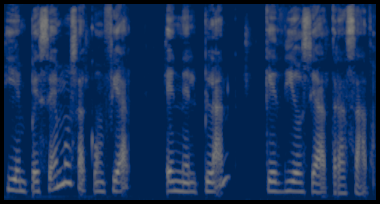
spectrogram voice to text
y empecemos a confiar en el plan que Dios ya ha trazado.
